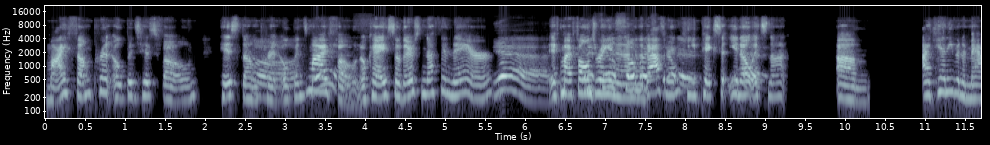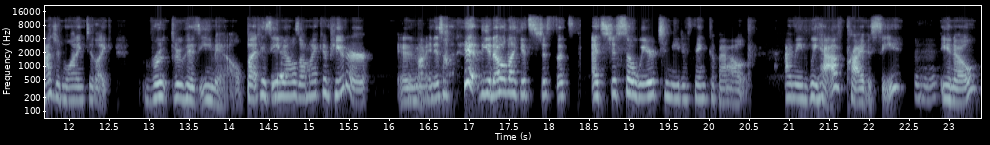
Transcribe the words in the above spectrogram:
my thumbprint opens his phone his thumbprint opens my yes. phone okay so there's nothing there Yeah. if my phone's ringing and so i'm in the bathroom he picks it you know Yeah. it's not um i can't even imagine wanting to like root through his email but his Yeah. email is on my computer and Mhm. mine is on it you know like it's just that's it's just so weird to me to think about i mean we have privacy Mhm. you know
